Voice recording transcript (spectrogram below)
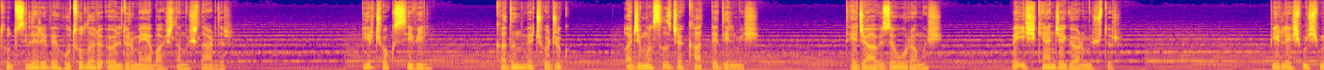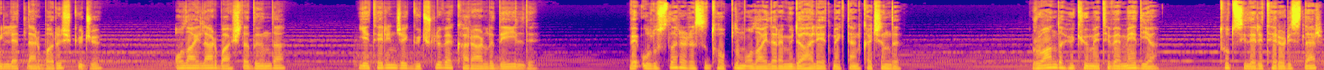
Tutsileri ve Hutuları öldürmeye başlamışlardır. Birçok sivil, kadın ve çocuk acımasızca katledilmiş, tecavüze uğramış ve işkence görmüştür. Birleşmiş Milletler Barış Gücü, olaylar başladığında yeterince güçlü ve kararlı değildi ve uluslararası toplum olaylara müdahale etmekten kaçındı. Ruanda hükümeti ve medya, Tutsileri teröristler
